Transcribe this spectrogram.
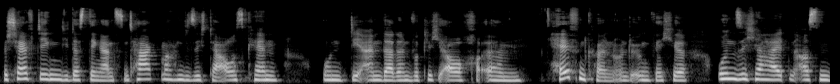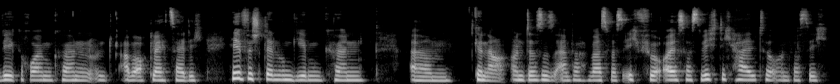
beschäftigen, die das den ganzen Tag machen, die sich da auskennen und die einem da dann wirklich auch ähm, helfen können und irgendwelche Unsicherheiten aus dem Weg räumen können und aber auch gleichzeitig Hilfestellung geben können. Ähm, Genau, und das ist einfach was, was ich für äußerst wichtig halte und was ich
